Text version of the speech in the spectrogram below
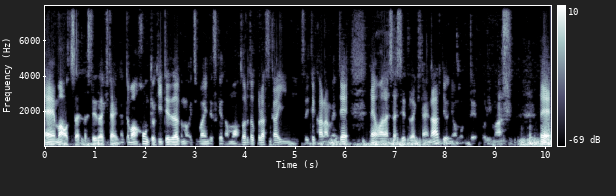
えー、まあ、お伝えさせていただきたいなと。まあ、本拠を聞いていただくのが一番いいんですけども、それとクラス会員について絡めて、ね、お話しさせていただきたいなというふうに思っております。で、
